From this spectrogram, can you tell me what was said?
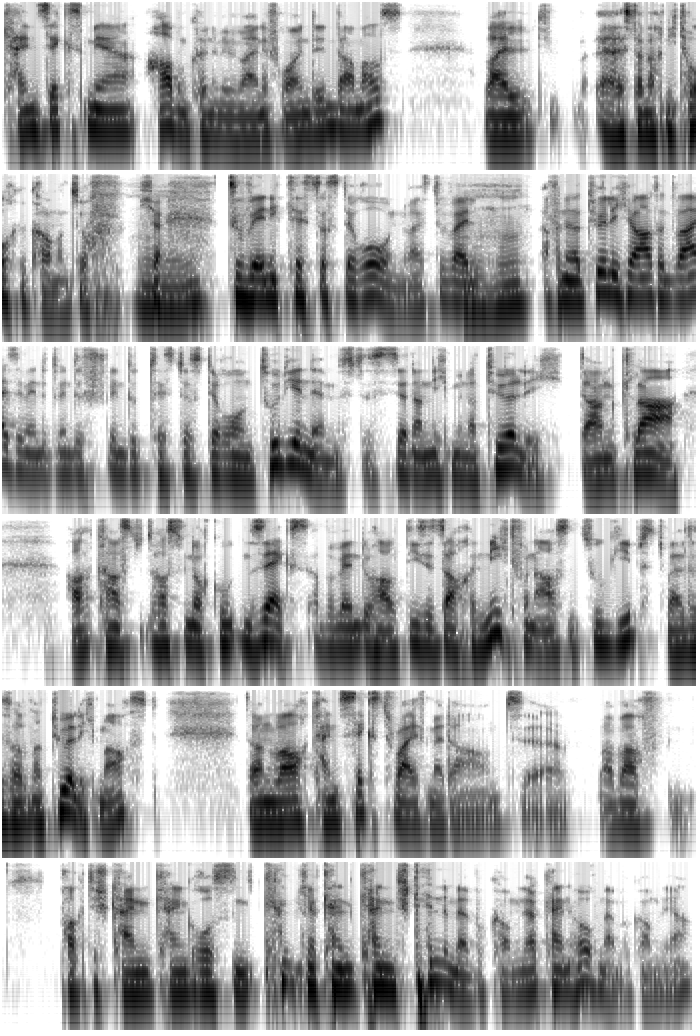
kein Sex mehr haben können mit meiner Freundin damals, weil er ist danach nicht hochgekommen. So. Ich mhm. zu wenig Testosteron, weißt du, weil mhm. auf eine natürliche Art und Weise, wenn du, wenn, du, wenn du Testosteron zu dir nimmst, das ist ja dann nicht mehr natürlich, dann klar, hast, hast du noch guten Sex. Aber wenn du halt diese Sache nicht von außen zugibst, weil du es halt natürlich machst, dann war auch kein Sexdrive mehr da. Und äh, aber auch praktisch keinen, keinen großen, keinen, keinen Stände mehr bekommen, ja, keinen Hof mehr bekommen, ja.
